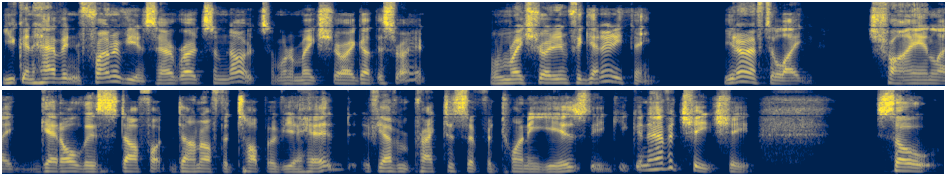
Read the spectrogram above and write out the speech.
you can have it in front of you and say, I wrote some notes. I want to make sure I got this right. I want to make sure I didn't forget anything. You don't have to like try and like get all this stuff done off the top of your head. If you haven't practiced it for 20 years, you can have a cheat sheet. So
